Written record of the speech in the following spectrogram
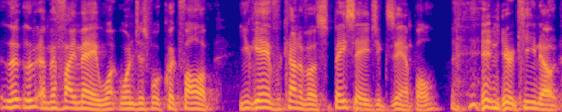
if I may, one, just one quick follow-up. You gave kind of a space age example in your keynote.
